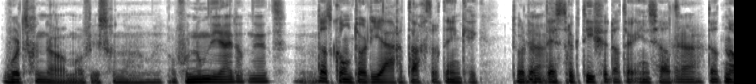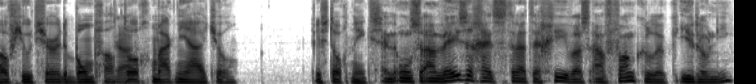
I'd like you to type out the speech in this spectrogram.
wordt genomen of is genomen. Of hoe noemde jij dat net? Dat komt door de jaren tachtig, denk ik. Door Ja. dat destructieve dat erin zat. Ja. Dat no future, de bom valt Ja. toch. Maakt niet uit, joh. Dus toch niks. En onze aanwezigheidsstrategie was aanvankelijk ironie.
